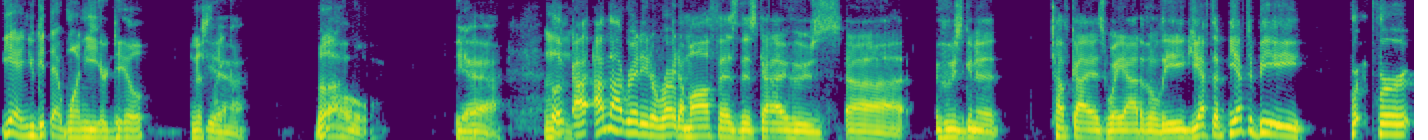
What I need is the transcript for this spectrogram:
yeah, and you get that one year deal, and it's like, oh, Oh. Yeah. Look, I, I'm not ready to write him off as this guy who's uh who's gonna tough guy his way out of the league. You have to you have to be for for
